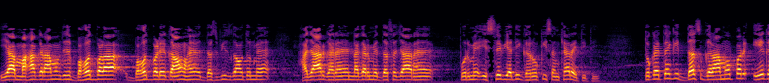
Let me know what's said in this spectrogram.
या महाग्रामों में, जैसे बहुत बड़ा, बहुत बड़े गाँव है, दस बीस गाँव तो उनमें हज़ार घर हैं, नगर में दस हज़ार है पूर्व में इससे भी अधिक घरों की संख्या रहती थी। तो कहते हैं कि दस ग्रामों पर एक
